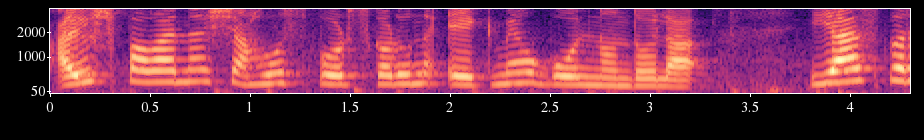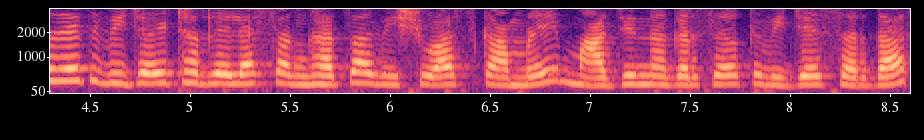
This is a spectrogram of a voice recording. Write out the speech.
आयुष पवारनं शाहू स्पोर्ट्सकडून एकमेव गोल नोंदवला. या स्पर्धेत विजयी ठरलेल्या संघाचा विश्वास कांबळे माजी नगरसेवक विजय सरदार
